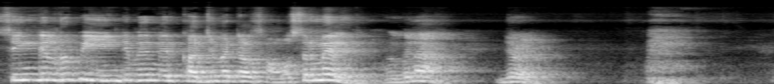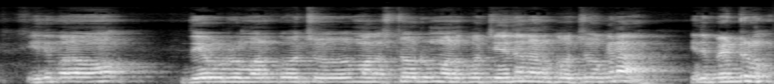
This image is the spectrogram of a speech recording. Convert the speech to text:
సింగిల్ రూపీ ఇంటి మీద మీరు ఖర్చు పెట్టాల్సిన అవసరమే లేదు. ఓకేనా? చూడండి. ఇది మనం దేవుడు రూమ్ అనుకోవచ్చు మన స్టోర్ రూమ్ అనుకోవచ్చు ఏదైనా అనుకోవచ్చు ఓకేనా? ఇది బెడ్రూమ్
